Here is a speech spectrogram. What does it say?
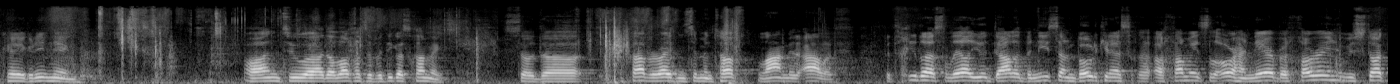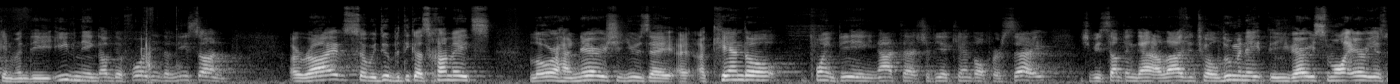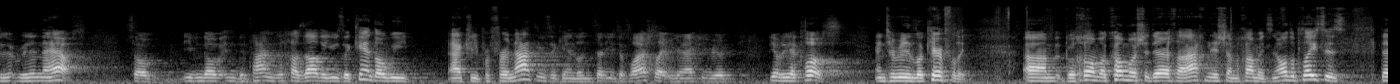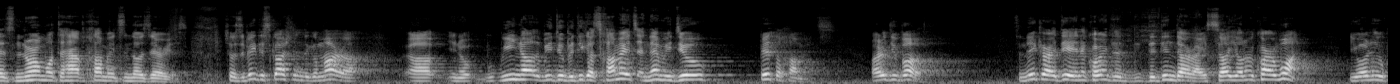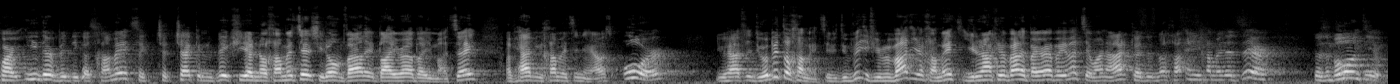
Okay, good evening. On to uh, the halachas of B'dikas Chametz. So the Chaber writes in Simon Tov Lamid Aleph. B'tchilas leil yud dalad b'nisan bodkines chametz leor haner b'chorin v'stakin. When the evening of the 14th of Nisan arrives, so we do B'dikas Chametz leor haner. You should use a, a, a candle. Point being, not that it should be a candle per se. It should be something that allows you to illuminate the very small areas within the house. So even though in the time of the Chazal they use a candle, we actually prefer not to use a candle. Instead, use a flashlight. You're going to actually be able to get close and to really look carefully. Um, in all the places that it's normal to have chametz in those areas. So it's a big discussion in the Gemara. Uh, you know, we know that we do bedikas chametz and then we do bittul chametz. Why do we do both? So nikar din, according to the, the din daraisa, you only require one. You only require either b'dikas chametz to check and make sure you have no chametz there, so you don't violate your rabbi of having chametz in your house, or you have to do a bittul chametz. If you do, if you're mavad your chametz, you're not going to violate by your rabbi matzeh. Why not? Because any chametz that's there doesn't belong to you.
